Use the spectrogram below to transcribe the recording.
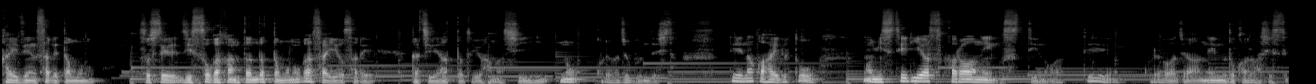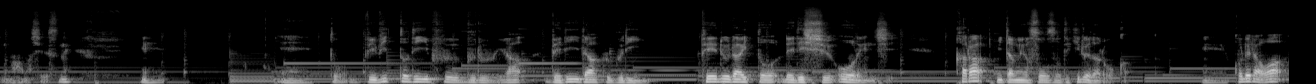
改善されたもの、そして実装が簡単だったものが採用されがちであったという話の、これは序文でした。で、中入ると、まあ、ミステリアスカラーネームスっていうのがあって、これはじゃあネームドカラーシステムの話ですね。えーえーっと、ビビッドディープブルーやVery Dark Green、Pale Light Reddish Orange から見た目を想像できるだろうか。えーこれらは、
